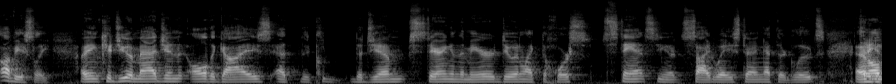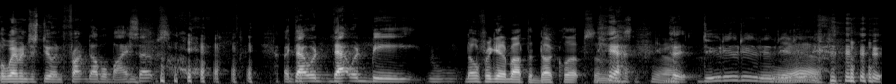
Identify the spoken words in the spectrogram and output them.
Obviously. I mean, could you imagine all the guys at the the gym staring in the mirror doing like the horse stance, you know, sideways staring at their glutes and all the women just doing front double biceps? like that would that would be don't forget about the duck clips and Yeah, you know. the do do do do. Yeah. do.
